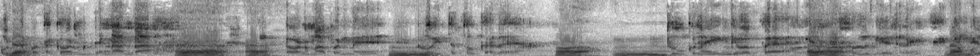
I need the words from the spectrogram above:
ஒட்டுமொத்த கவர்மெண்ட் நான் தான். கவனமா பண்ணு. ரோஹித்த தூக்காத. தூக்குனா எங்க வைப்ப. சொல்லுங்க கேட்டுறேன். நீங்க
